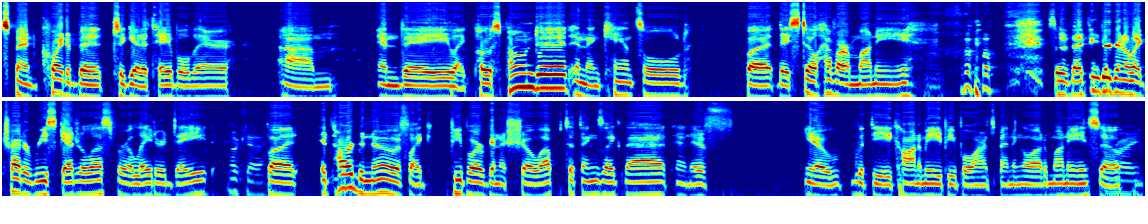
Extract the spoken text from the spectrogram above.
spent quite a bit to get a table there, um, and they like postponed it and then canceled. But they still have our money, so I think they're going to like try to reschedule us for a later date okay. but it's hard to know if like people are going to show up to things like that and if you know with the economy people aren't spending a lot of money so right.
